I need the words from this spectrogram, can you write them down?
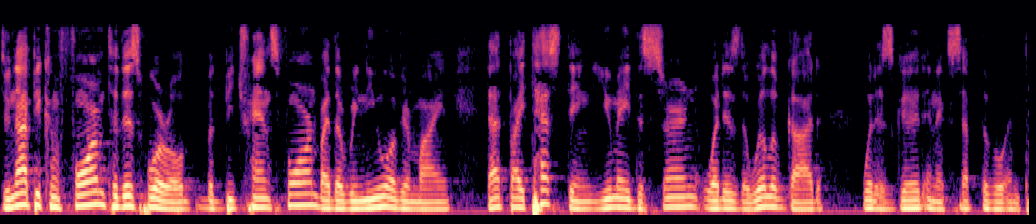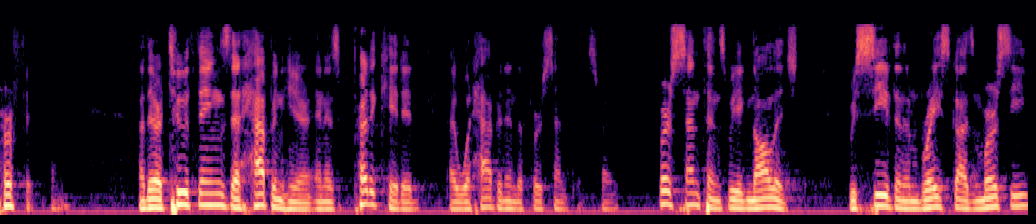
Do not be conformed to this world, but be transformed by the renewal of your mind, that by testing you may discern what is the will of God, what is good and acceptable and perfect. Now, there are two things that happen here, and it's predicated by what happened in the first sentence, right? First sentence, we acknowledged, received, and embraced God's mercy.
